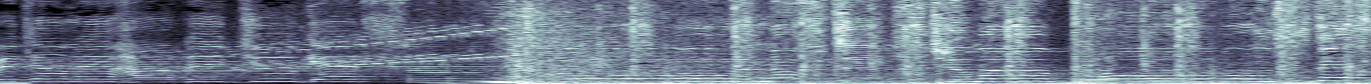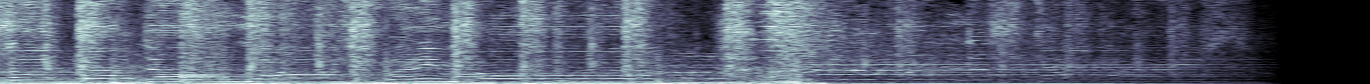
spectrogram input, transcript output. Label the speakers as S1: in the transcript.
S1: Baby, tell me, how did you get so cold?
